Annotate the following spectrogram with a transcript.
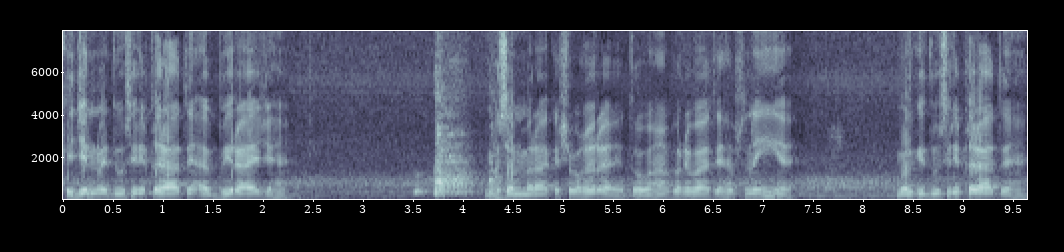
کہ جن میں دوسری قرآتیں اب بھی رائج ہیں۔ مثلا مراکش وغیرہ ہے، تو وہاں پر روایت حفظ نہیں ہے، بلکہ دوسری قرآتیں ہیں۔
